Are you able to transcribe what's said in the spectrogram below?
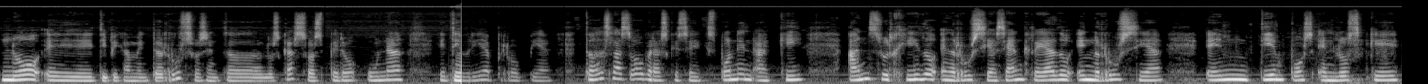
no eh, típicamente rusos en todos los casos, pero una eh, teoría propia. Todas las obras que se exponen aquí han surgido en Rusia, se han creado en Rusia en tiempos en los que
